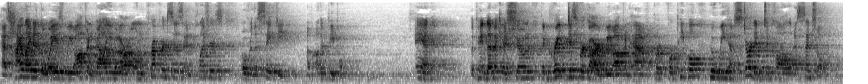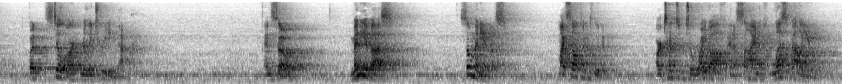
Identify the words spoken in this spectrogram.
has highlighted the ways we often value our own preferences and pleasures over the safety of other people. And the pandemic has shown the great disregard we often have for, for people who we have started to call essential, but still aren't really treating that way. And so, many of us, so many of us, myself included, are tempted to write off and assign less value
